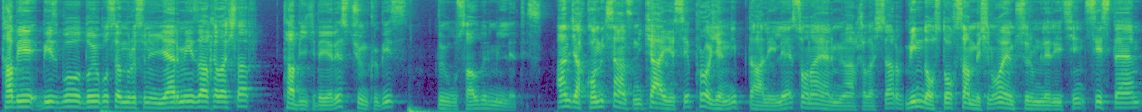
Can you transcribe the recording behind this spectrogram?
Tabi biz bu duygu sömürüsünü yer miyiz arkadaşlar? Tabii ki de yeriz çünkü biz duygusal bir milletiz. Ancak Comic Sans'ın hikayesi projenin iptaliyle sona ermiyor arkadaşlar. Windows 95'in OEM sürümleri için sistem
